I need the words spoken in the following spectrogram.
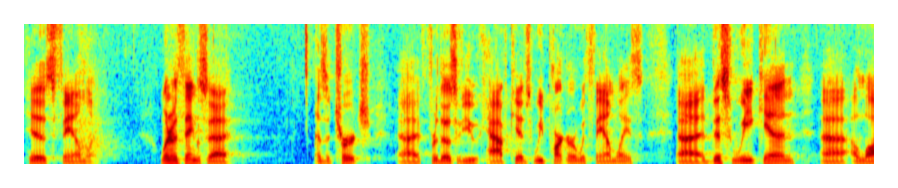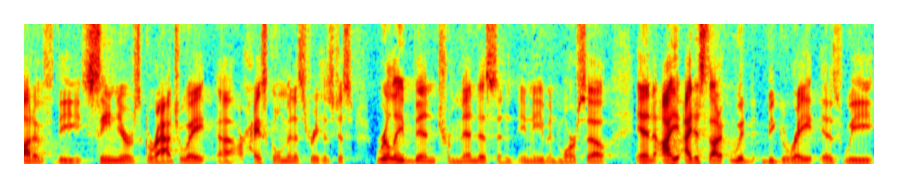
his family. One of the things uh, as a church uh, for those of you who have kids, we partner with families. Uh, this weekend, uh, a lot of the seniors graduate. Uh, our high school ministry has just really been tremendous and, and even more so. And I, I just thought it would be great as we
